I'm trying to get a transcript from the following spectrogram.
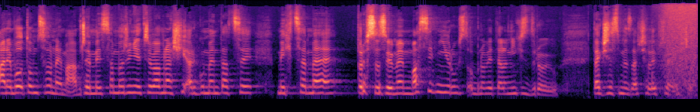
anebo o tom, co nemá. Protože my samozřejmě třeba v naší argumentaci my chceme, prosazujeme masivní růst obnovitelných zdrojů. Takže jsme začali přemýšlet.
